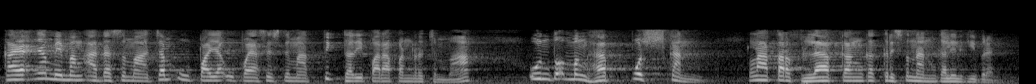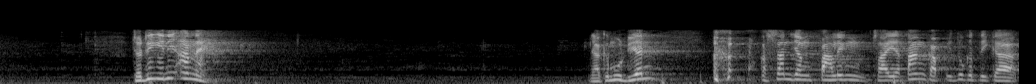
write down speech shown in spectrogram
Kayaknya memang ada semacam upaya-upaya sistematik dari para penerjemah untuk menghapuskan latar belakang kekristenan Khalil Gibran. Jadi ini aneh. Nah kemudian kesan yang paling saya tangkap itu ketika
